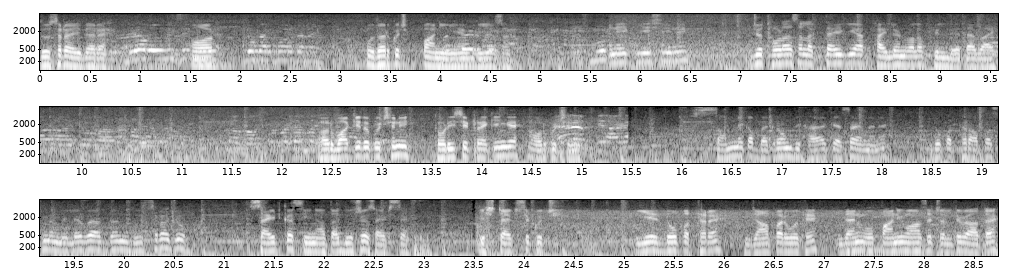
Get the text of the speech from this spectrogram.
दूसरा इधर है, और उधर कुछ पानी है बढ़िया सा। मैंने एक ये सीन है, जो थोड़ा सा लगता है कि यार थाईलैंड वाला फील देता है भाई और बाकी तो कुछ नहीं, थोड़ी सी ट्रैकिंग है और कुछ नहीं। सामने का बैकग्राउंड दिखाया कैसा है मैंने, दो पत्थर आपस में मिले हुए देन दूसरा जो साइड का सीन आता है, दूसरे साइड से। इस टाइप से कुछ ये दो पत्थर हैं, जहाँ पर वो थे। देन वो पानी वहाँ से चलते हुए आता है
